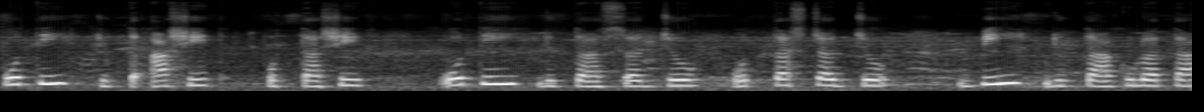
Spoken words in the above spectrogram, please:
প্রতি যুক্ত আসিত প্রত্যাশিত অতি যুক্ত আশ্চর্য অত্যাশ্চর্য বি যুক্ত আকুলতা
